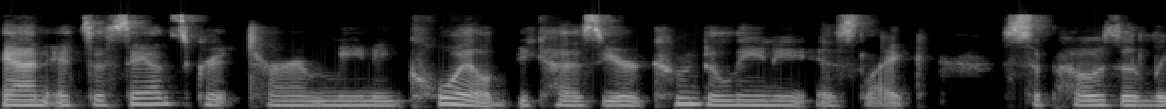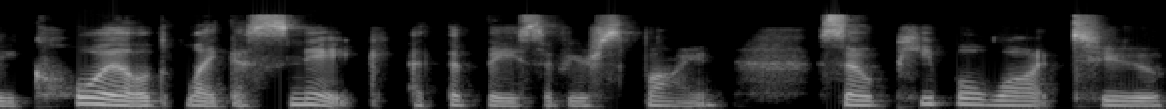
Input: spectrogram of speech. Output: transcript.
And it's a Sanskrit term meaning coiled because your Kundalini is like supposedly coiled like a snake at the base of your spine. So people want to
